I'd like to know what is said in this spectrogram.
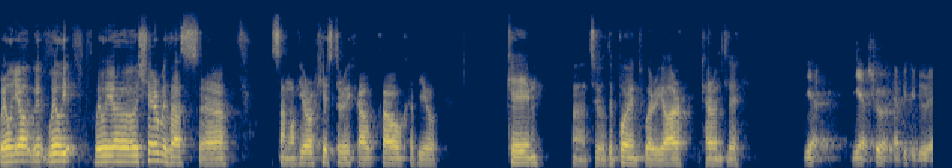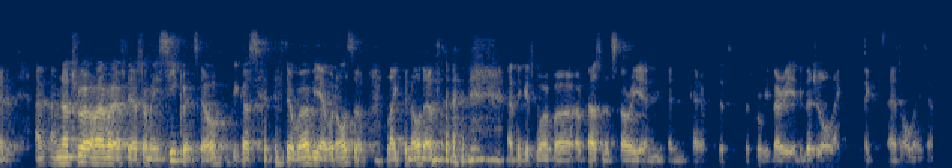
Will you will you will you share with us uh, some of your history? How how have you came uh, to the point where you are currently? Yeah, yeah, sure. Happy to do that. I'm not sure, however, if there are so many secrets though, because if there were, be, I would also like to know them. I think it's more of a, a, personal story and, and kind of that's, that's probably very individual, like like as always. Yeah.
